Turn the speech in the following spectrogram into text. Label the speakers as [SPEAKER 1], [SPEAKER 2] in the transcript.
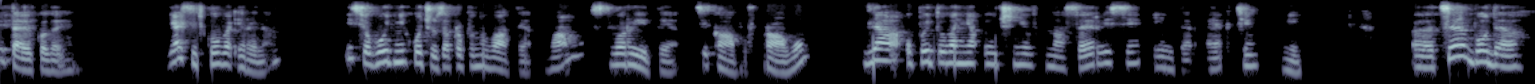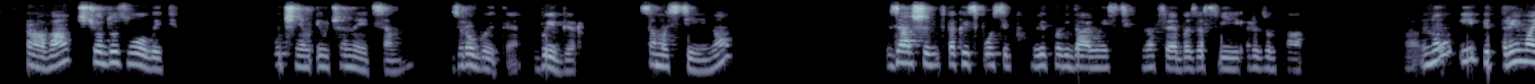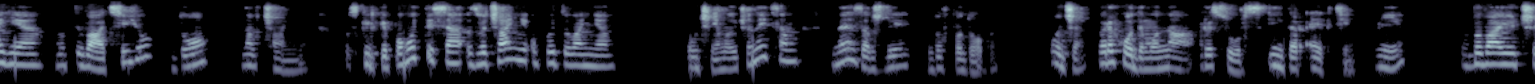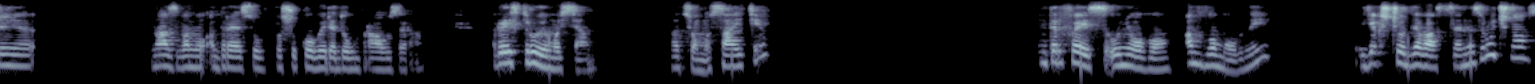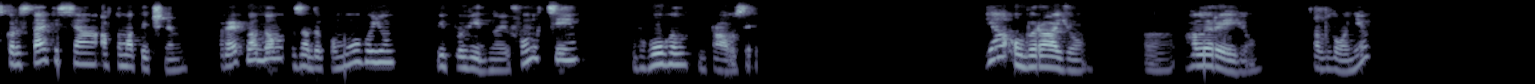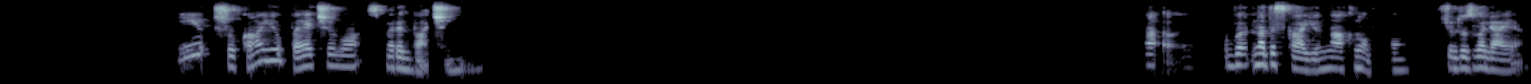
[SPEAKER 1] Вітаю, колеги! Я Сідькова Ірина, і сьогодні хочу запропонувати вам створити цікаву вправу для опитування учнів на сервісі Interactive.me. Е, Це буде вправа, що дозволить учням і ученицям зробити вибір самостійно, взявши в такий спосіб відповідальність на себе за свій результат. Ну і підтримає мотивацію до навчання, оскільки погодьтеся, звичайні опитування учням і ученицям не завжди до вподоби. Отже, переходимо на ресурс Interactive.me, вбиваючи названу адресу в пошуковий рядок браузера. Реєструємося на цьому сайті. Інтерфейс у нього англомовний. Якщо для вас це незручно, скористайтеся автоматичним перекладом за допомогою відповідної функції в Google браузері. Я обираю е, галерею шаблонів і шукаю печиво з передбаченням. Натискаю на кнопку, що дозволяє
